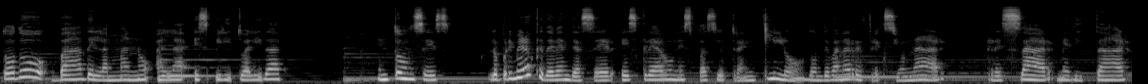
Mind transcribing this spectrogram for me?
todo va de la mano a la espiritualidad. Entonces, lo primero que deben de hacer es crear un espacio tranquilo donde van a reflexionar, rezar, meditar,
